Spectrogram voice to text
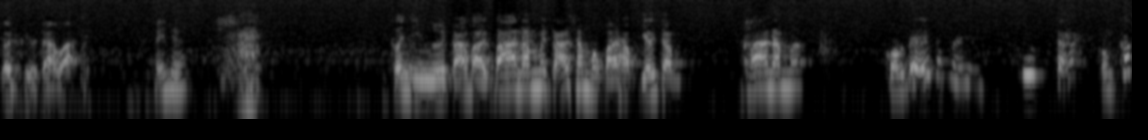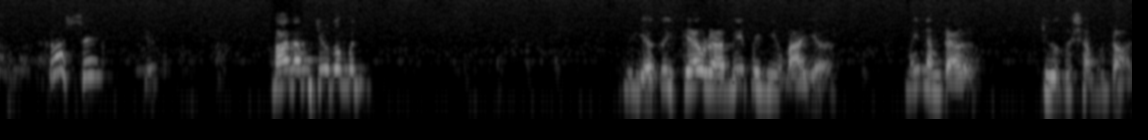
Còn chưa trả bài? Thấy chưa? Có nhiều người trả bài 3 năm mới trả xong một bài học vợ chồng. 3 năm á, còn để trong này chưa trả còn cấp đó xe ba năm chưa có minh. Bây giờ cứ kéo ra biết bao nhiêu bài vợ. Mấy năm trời, chưa có xong cái trò.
